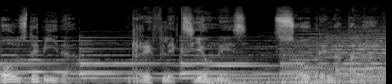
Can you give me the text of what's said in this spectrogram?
Voz de vida. Reflexiones sobre la palabra.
